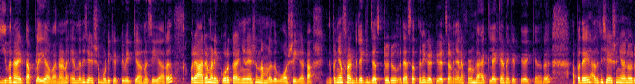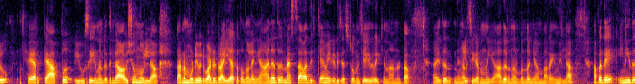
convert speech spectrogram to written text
ഈവനായിട്ട് അപ്ലൈ ആവാനാണ്. എന്നതിന് ശേഷം മുടി കെട്ടി വെക്കുകയാണ് ചെയ്യാറ്. ഒരു അരമണിക്കൂർ കഴിഞ്ഞതിന് ശേഷം നമ്മളിത് വാഷ് ചെയ്യുക കേട്ടോ. ഇതിപ്പോൾ ഞാൻ ഫ്രണ്ടിലേക്ക് ജസ്റ്റ് ഒരു രസത്തിന് കെട്ടി വെച്ചാണ്. ഞാൻ എപ്പോഴും ബാക്കിലേക്കാണ് കെട്ടി വെക്കാറ്. അപ്പോൾ അതേ അതിന് ശേഷം ഞാനൊരു ഹെയർ ക്യാപ്പ് യൂസ് ചെയ്യുന്നുണ്ട്. ഇതിന്റെ ആവശ്യമൊന്നുമില്ല. കാരണം മുടി ഒരുപാട് ഡ്രൈ ആക്കത്തൊന്നുമില്ല ഞാനത് മെസ്സാവാതിരിക്കാൻ വേണ്ടിയിട്ട് ജസ്റ്റ് ഒന്ന് ചെയ്ത് വെക്കുന്നതാണ് കേട്ടോ. ഇത് നിങ്ങൾ ചെയ്യണമെന്ന് യാതൊരു നിർബന്ധവും ഞാൻ പറയുന്നില്ല. അപ്പോൾ അതേ ഇനി ഇത്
